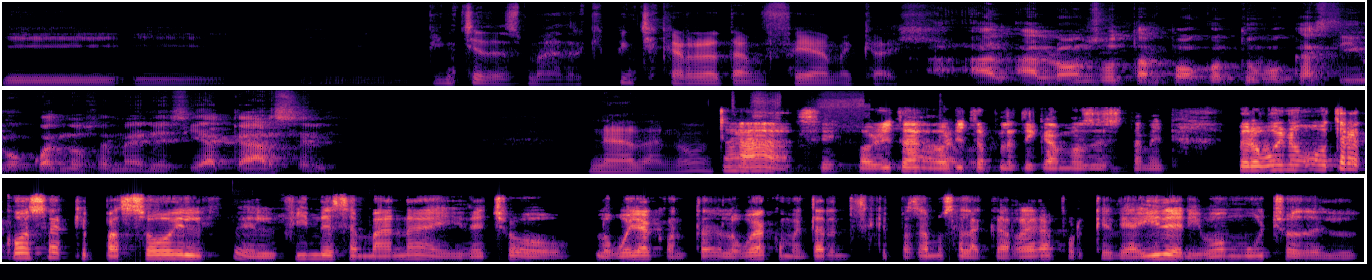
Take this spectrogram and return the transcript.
Y, y- y pinche desmadre, qué pinche carrera tan fea me cae. Al- Alonso tampoco tuvo castigo cuando se merecía cárcel. Nada, ¿no? Ah, sí, ahorita, ahorita platicamos de eso también. Pero bueno, otra cosa que pasó el, el fin de semana, y de hecho lo voy a contar, lo voy a comentar antes que pasamos a la carrera, porque de ahí derivó mucho del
